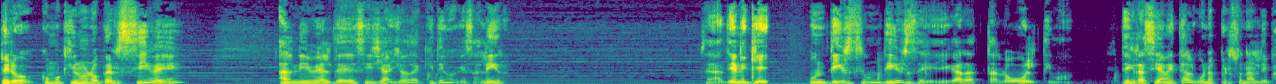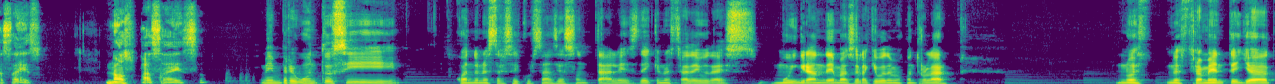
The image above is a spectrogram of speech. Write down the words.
pero como que uno lo percibe al nivel de decir, ya, yo de aquí tengo que salir. O sea, tiene que hundirse, hundirse, llegar hasta lo último. Desgraciadamente a algunas personas le pasa eso. ¿Nos pasa eso? Me pregunto si cuando nuestras circunstancias son tales de que nuestra deuda es muy grande, más de la que podemos controlar, nuestra mente ya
